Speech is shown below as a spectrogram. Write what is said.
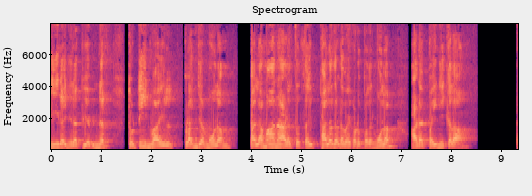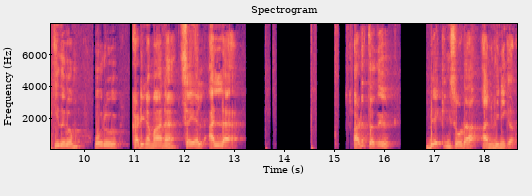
நீரை நிரப்பிய பின்னர் தொட்டியின் வாயில் பிளஞ்சர் மூலம் பலமான அழுத்தத்தை பல தடவை கொடுப்பதன் மூலம் அடைப்பை நீக்கலாம். இதுவும் ஒரு கடினமான செயல் அல்ல. அடுத்தது பேக்கிங் சோடா அண்ட் வினிகர்.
